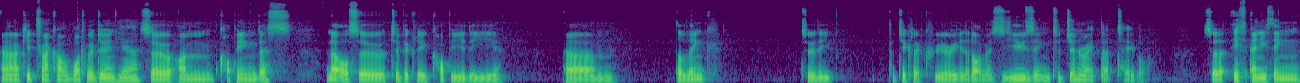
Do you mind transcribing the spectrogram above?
uh, keep track of what we're doing here. So I'm copying this, and I also typically copy the um, the link to the particular query that I was using to generate that table. So that if anything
